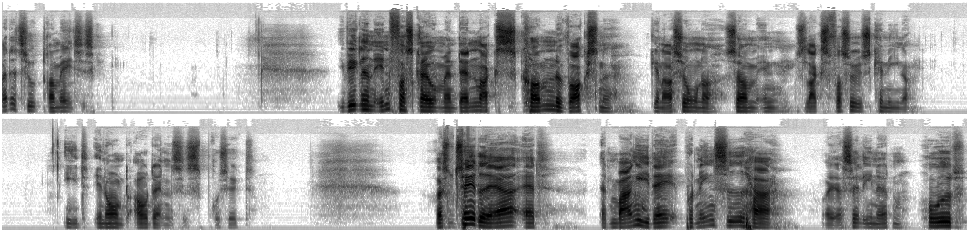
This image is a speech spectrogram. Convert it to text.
relativt dramatisk. I virkeligheden indforskrev man Danmarks kommende voksne generationer som en slags forsøgskaniner i et enormt afdannelsesprojekt. Resultatet er, at, at mange i dag på den ene side har, og jeg er selv en af dem, hovedet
